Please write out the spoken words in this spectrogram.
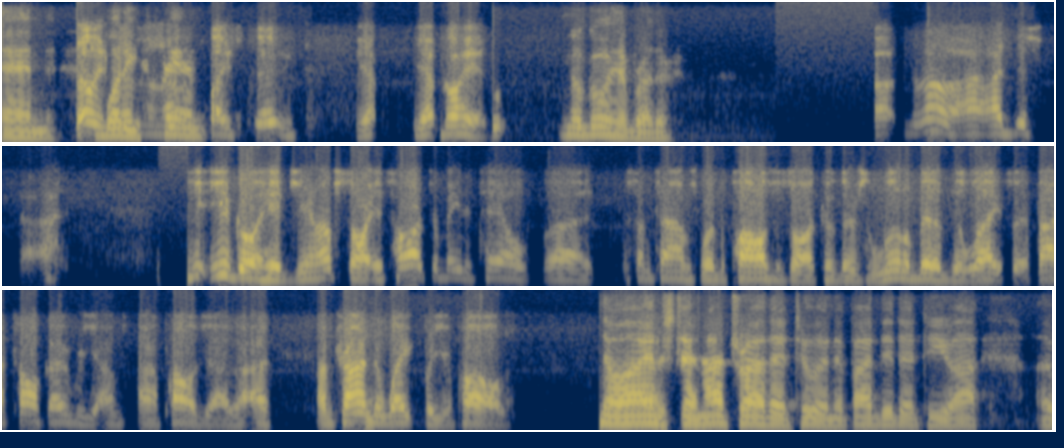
And Well, what he's saying. Yep, yep. Go ahead. no, go ahead, brother. Uh, no, I, I just uh, you, you go ahead, Jim. I'm sorry. It's hard for me to tell uh, sometimes where the pauses are because there's a little bit of delay. So if I talk over you, I'm, I apologize. I I'm trying to wait for your pause. No, I understand. I try that too. And if I did that to you, I uh,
